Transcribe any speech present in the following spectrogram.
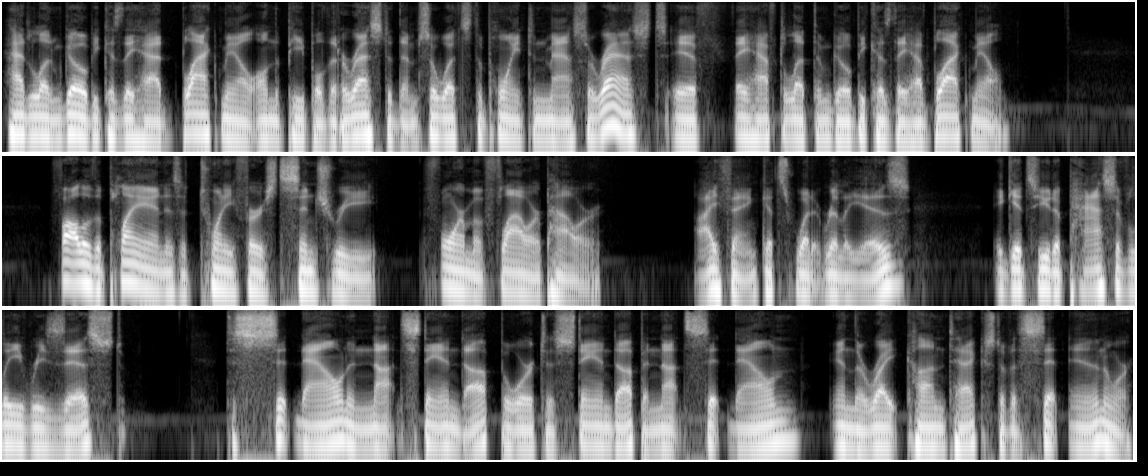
had to let them go because they had blackmail on the people that arrested them. So, what's the point in mass arrests if they have to let them go because they have blackmail? Follow the plan is a 21st century form of flower power. I think it's what it really is. It gets you to passively resist, to sit down and not stand up, or to stand up and not sit down in the right context of a sit in or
